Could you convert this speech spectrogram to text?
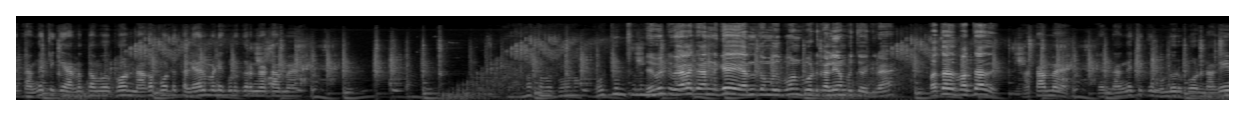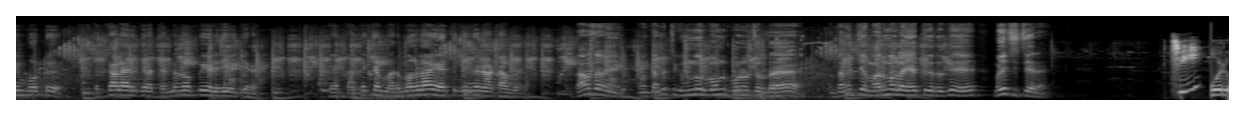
என் தங்கச்சிக்கு இரநூத்தம்பது பவுன் நகை போட்டு கல்யாணம் பண்ணி கொடுக்குறேன் நாட்டாம. இரநூத்தம்பது போகணும் ஓகேன்னு சொல்லுங்க. என் வீட்டு வேலைக்காரனுக்கே இரநூத்தொம்பது பவுன் போட்டு கல்யாணம் பிடிச்சி வைக்கிறேன். பத்தாது பத்தாது. நாட்டாம என் தங்கச்சிக்கு முந்நூறு பவுன் நகையும் போட்டு தெற்கால இருக்கிற தென்னதோப்பையும் எழுதி வைக்கிறேன். என் தங்கச்ச மருமகளாக ஏற்றுக்குங்க நாட்டாம. ராமசாமி உன் தங்கச்சிக்கு முந்நூறு பவுன் போடணும்னு சொல்ற. உன் தங்கச்சியை மருமகளை ஏற்றுக்கிறதுக்கு முயற்சி செய்கிறேன் சீ ஒரு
